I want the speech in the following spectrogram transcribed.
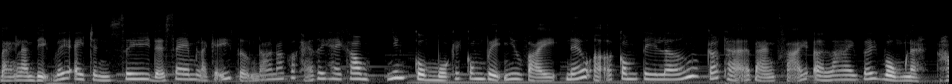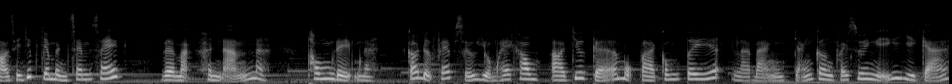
Bạn làm việc với agency để xem là cái ý tưởng đó nó có khả thi hay không. Nhưng cùng một cái công việc như vậy, nếu ở công ty lớn, có thể bạn phải align với vùng nè, họ sẽ giúp cho mình xem xét về mặt hình ảnh nè, thông điệp nè có được phép sử dụng hay không? À, chưa kể ở một vài công ty á, là bạn chẳng cần phải suy nghĩ cái gì cả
